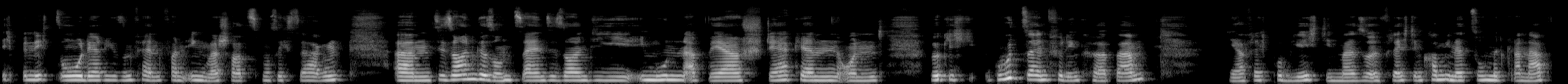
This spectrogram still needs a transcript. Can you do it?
ich bin nicht so der Riesenfan von Ingwer-Shots, muss ich sagen. Ähm, sie sollen gesund sein, sie sollen die Immunabwehr stärken und wirklich gut sein für den Körper. Ja, vielleicht probiere ich den mal so. Vielleicht in Kombination mit Granat,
